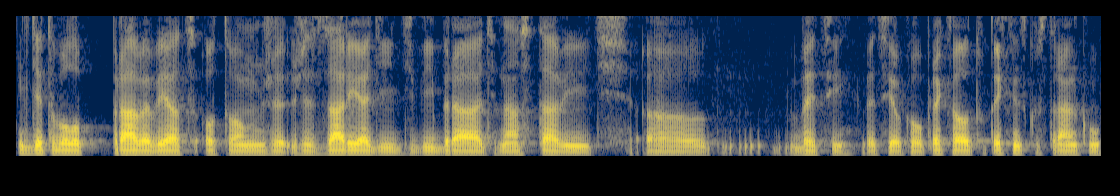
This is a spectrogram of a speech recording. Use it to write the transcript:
kde to bolo práve viac o tom, že, že zariadiť, vybrať, nastaviť uh, veci, veci okolo prekladu, tú technickú stránku.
